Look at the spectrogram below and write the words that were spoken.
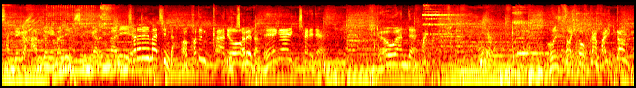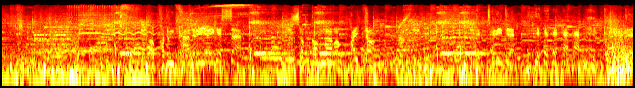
상대가 함정에 걸린 순간은 말이야. 차례를 마친다. 엎어둔 카드. 이 차례다. 내가 할 차례다. 겨우 한다. 몬스터 효과 발동. 엎어둔 카드를 열겠어. 석공 마법 발동. 배틀이다. 간다.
